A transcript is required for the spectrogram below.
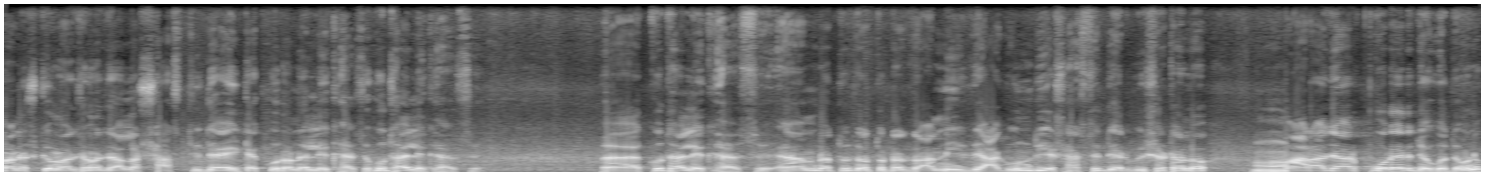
মানুষকে মাঝে মাঝে আল্লাহ শাস্তি দেয়, এটা কোরআনে লেখা আছে। কোথায় লেখা আছে? কোথায় লেখা আছে? আমরা তো যতটা জানি যে আগুন দিয়ে শাস্তি দেওয়ার বিষয়টা হলো মারা যাওয়ার পরের জগতে মানে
